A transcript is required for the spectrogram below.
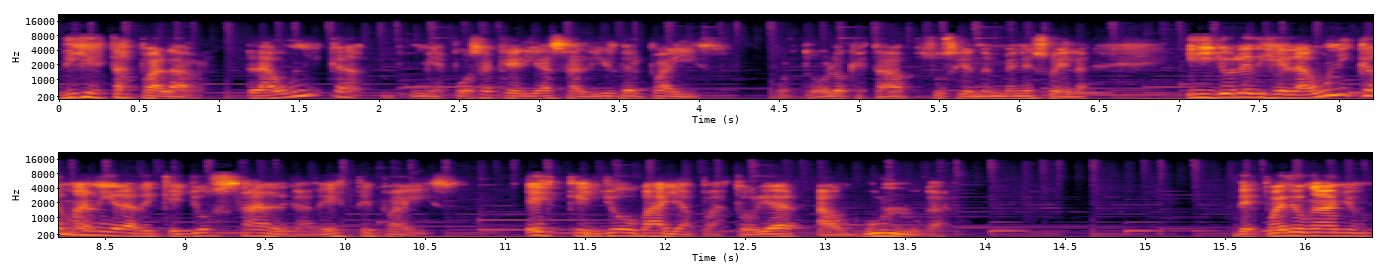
dije estas palabras. La única, mi esposa quería salir del país por todo lo que estaba sucediendo en Venezuela. Y yo le dije, la única manera de que yo salga de este país es que yo vaya a pastorear a algún lugar. Después de un año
